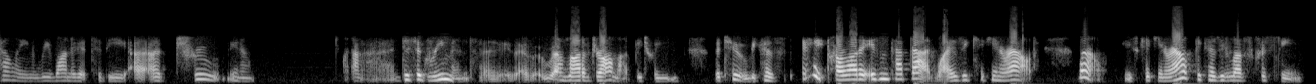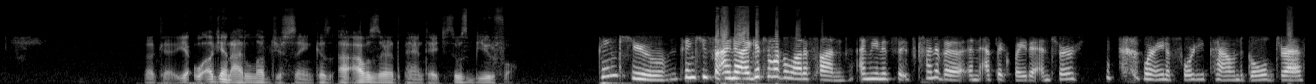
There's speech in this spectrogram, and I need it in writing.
telling, we wanted it to be a, a true, you know, uh, disagreement, a, a lot of drama between the two. Because hey, Carlotta isn't that bad. Why is he kicking her out? Well, he's kicking her out because he loves Christine. Okay. Yeah. Well, again, I loved your scene because I, I was there at the Pantages. It was beautiful. Thank you. Thank you. So, I know I get to have a lot of fun. I mean, it's it's kind of a, an epic way to enter, wearing a forty pound gold dress,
